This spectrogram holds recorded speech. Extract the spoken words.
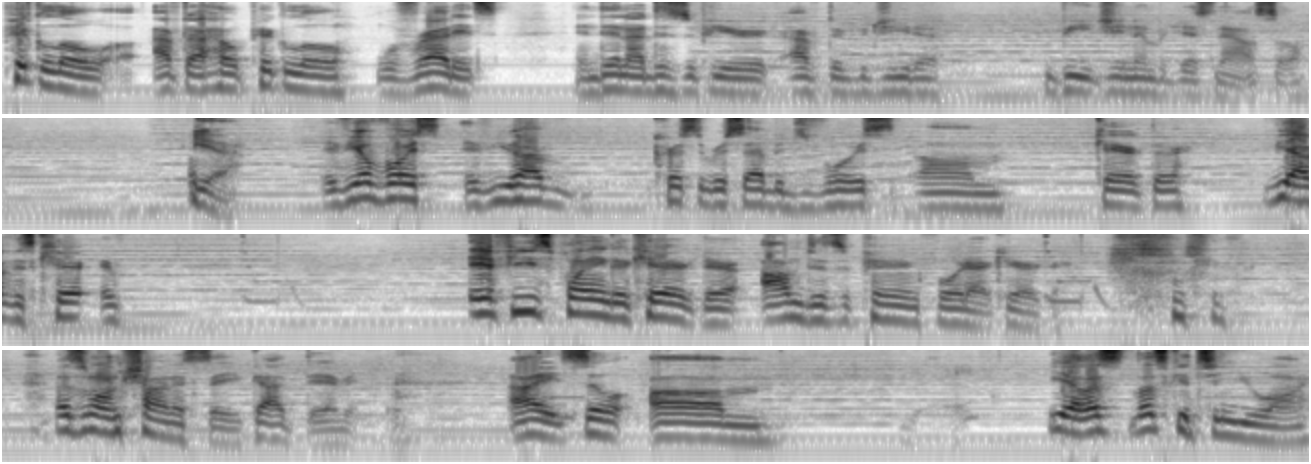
Piccolo. After I helped Piccolo with Raditz, and then I disappeared after Vegeta beat Janemba just now. So yeah, if your voice, if you have Christopher Sabat's voice um character, if you have his character. If, if he's playing a character, I'm disappearing for that character. That's what I'm trying to say. God damn it. Alright, so um Yeah, let's let's continue on.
